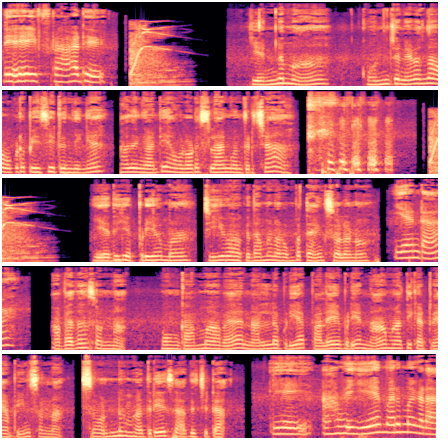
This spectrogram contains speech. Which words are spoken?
டேய் ஃப்ராடு. என்னம்மா? கொஞ்ச நேரம் தான் அவ கூட பேசிட்டு இருந்தீங்க. அதுங்காட்டி அவளோட ஸ்லாங் வந்துருச்சா? எது எப்படியோம்மா? ஜீவாவுக்கு தாம்மா நான் ரொம்ப தேங்க்ஸ் சொல்லணும். ஏன்டா? அவ தான் சொன்னான் உங்க அம்மாவை நல்லபடியா பழையபடியா நான் மாத்தி கட்டுறேன் அப்படின்னு சொன்னான் சொன்ன மாதிரியே சாதிச்சிட்டா. ஏன் மருமகடா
